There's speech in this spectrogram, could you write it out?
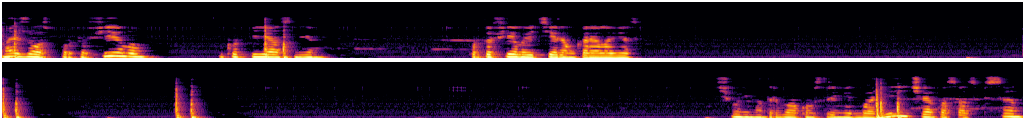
Mai jos portofelul, copiați din portofelul Ethereum care îl aveți. Și unii mă întrebau cum să trimit bani aici, apăsați pe Send.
